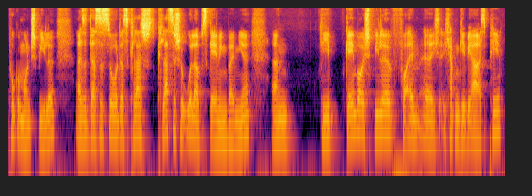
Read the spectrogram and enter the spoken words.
Pokémon spiele. Also das ist so das klass klassische Urlaubsgaming bei mir. Ähm, die Gameboy-Spiele, vor allem, äh, ich, ich habe ein GBA SP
